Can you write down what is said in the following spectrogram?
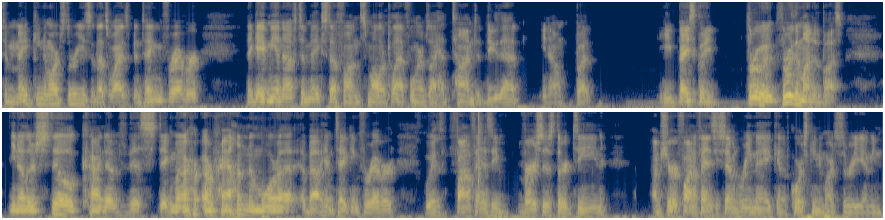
to make Kingdom Hearts 3, so that's why it's been taking forever. They gave me enough to make stuff on smaller platforms. I had time to do that, you know, but he basically threw threw them under the bus. You know, there's still kind of this stigma around Nomura about him taking forever with Final Fantasy Versus 13. I'm sure Final Fantasy 7 remake and of course Kingdom Hearts 3. I mean,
